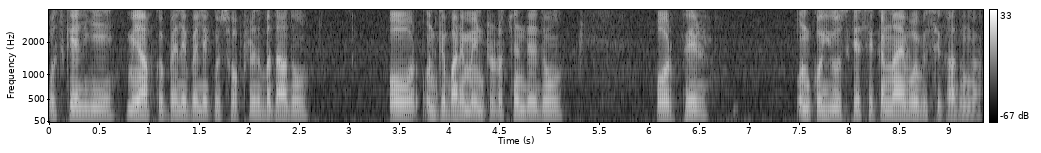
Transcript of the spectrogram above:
उसके लिए मैं आपको पहले पहले कुछ सॉफ्टवेयर बता दूँ, और उनके बारे में इंट्रोडक्शन दे दूँ, और फिर उनको यूज़ कैसे करना है वो भी सिखा दूँगा।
